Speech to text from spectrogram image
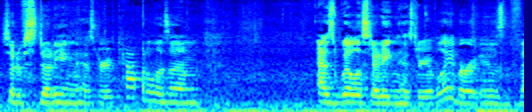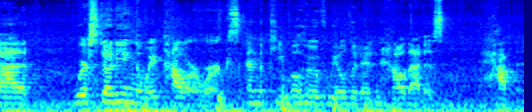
sort of studying the history of capitalism as well as studying the history of labor, is that we're studying the way power works and the people who have wielded it and how that has happened.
